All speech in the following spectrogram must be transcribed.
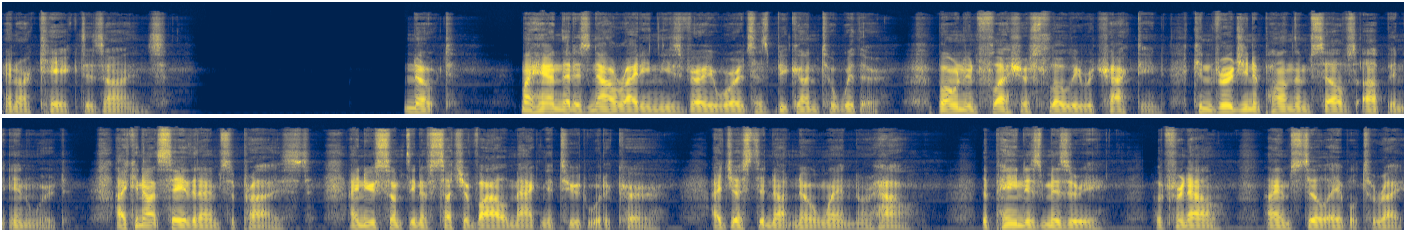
and archaic designs. Note, my hand that is now writing these very words has begun to wither. Bone and flesh are slowly retracting, converging upon themselves up and inward. I cannot say that I am surprised. I knew something of such a vile magnitude would occur. I just did not know when or how. The pain is misery, but for now I am still able to write.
